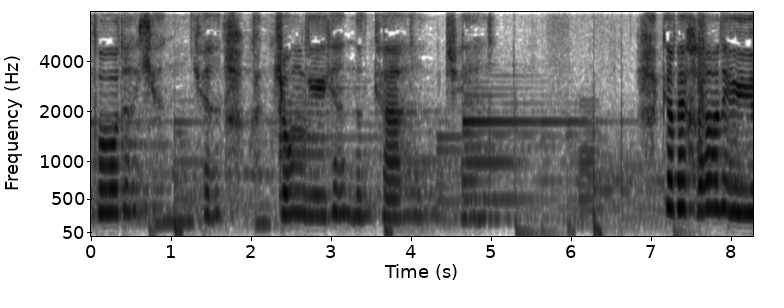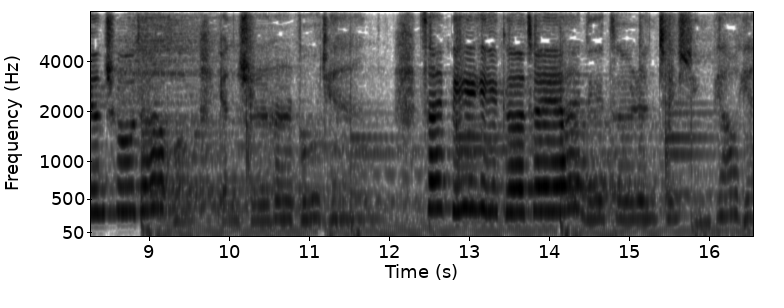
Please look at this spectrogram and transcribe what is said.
赋的演员，观众一眼能看见。该配合你演出的我，演视而不见。再逼一个最爱你的人即兴表演。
